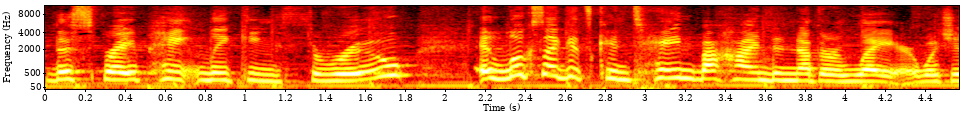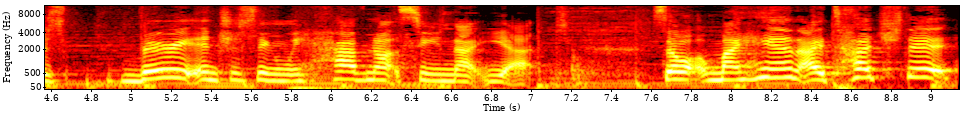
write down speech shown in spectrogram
the spray paint leaking through. It looks like it's contained behind another layer, which is very interesting. We have not seen that yet. So my hand, I touched it.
